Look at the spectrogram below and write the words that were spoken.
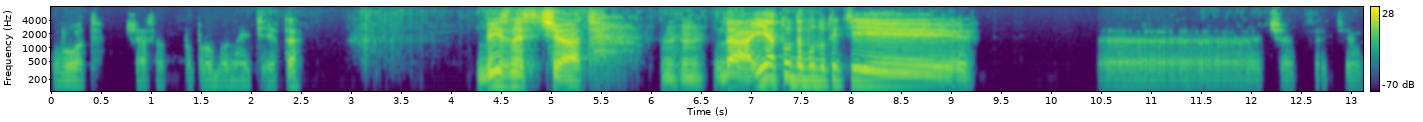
Вот. Сейчас я попробую найти это. Бизнес-чат. Угу. Да, и оттуда будут идти... Э, чат, чат.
